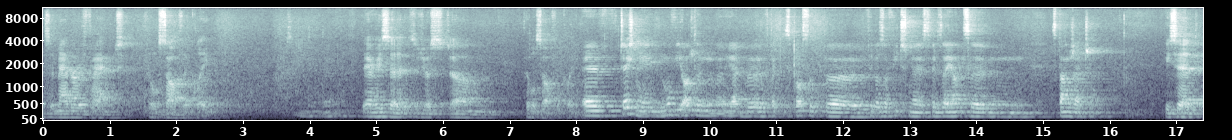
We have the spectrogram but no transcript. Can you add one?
as a matter of fact, philosophically. There he said it just um, Wcześniej mówi o tym e, jakby w taki sposób e, filozoficzny, stwierdzający mm, stan rzeczy. He said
